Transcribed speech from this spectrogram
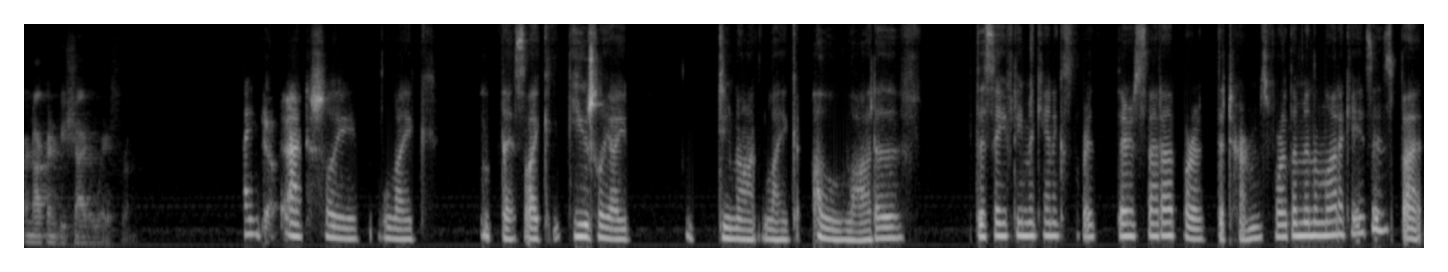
are not going to be shied away from. I Yeah. actually like this. Like, usually I do not like a lot of the safety mechanics where their setup or the terms for them in a lot of cases, but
